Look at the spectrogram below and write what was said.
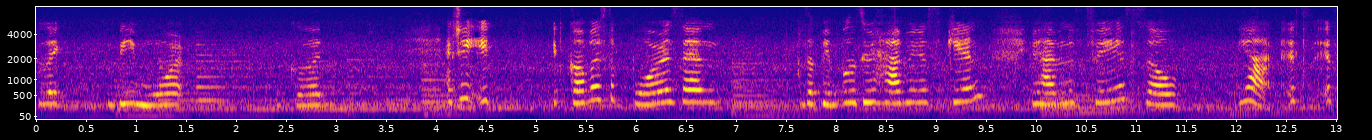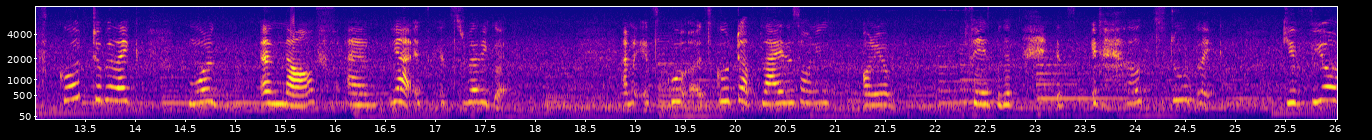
to like be more good. Actually it it covers the pores and the pimples you have in your skin you have in the face. So yeah it's it's good to be like more enough and yeah it's, it's really good. I mean it's good it's good to apply this on your on your face because it's it helps to like give you a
